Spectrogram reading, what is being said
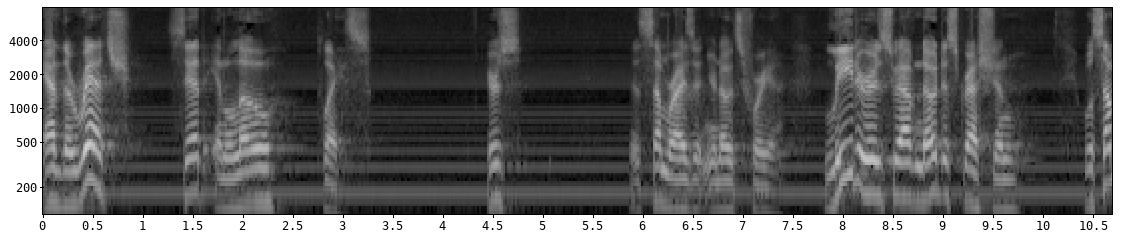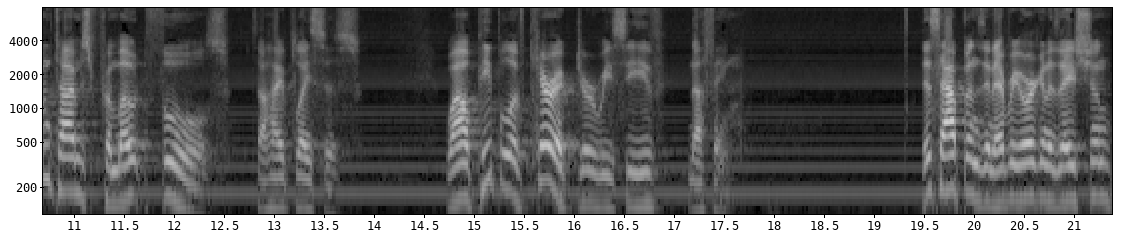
and the rich sit in low place. Here's summarize it in your notes for you. Leaders who have no discretion will sometimes promote fools to high places, while people of character receive nothing. This happens in every organization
